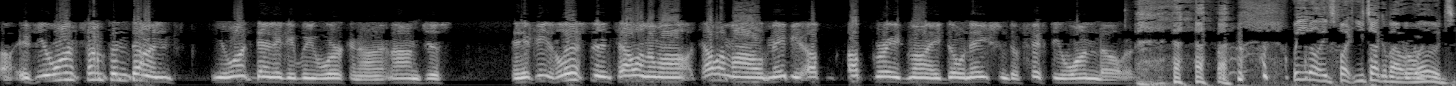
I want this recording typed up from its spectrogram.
uh, if you want something done, you want Denny to be working on it. And I'm just, and if he's listening, telling him I'll tell him I'll maybe up upgrade my donation to fifty one dollars. well, you know, it's fun. You talk about roads.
